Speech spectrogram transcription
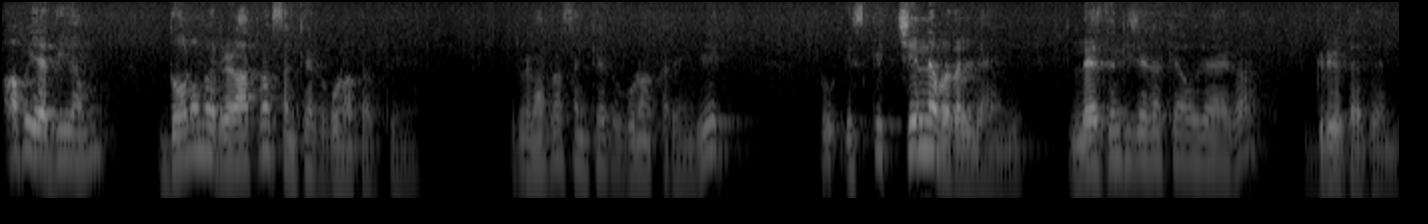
अब यदि हम दोनों में ऋणात्मक संख्या का गुणा करते हैं, ऋणात्मक संख्या का गुणा करेंगे तो इसके चिन्ह बदल जाएँगे। लेस देन की जगह क्या हो जाएगा? ग्रेटर देन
